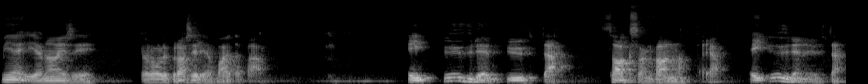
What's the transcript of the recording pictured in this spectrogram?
miehiä ja naisia, joilla oli Brasilian paita päällä. Ei yhden yhtä Saksan kannattajaa. Ei yhden yhtä.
